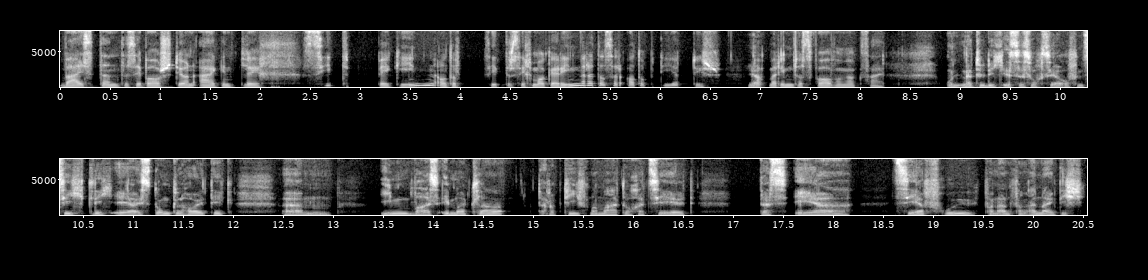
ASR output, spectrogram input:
Weiß dann der Sebastian eigentlich seit Beginn oder seit er sich mal erinnert, dass er adoptiert ist? Ja. Hat man ihm das von Anfang an gesagt? Und natürlich ist es auch sehr offensichtlich, er ist dunkelhäutig. Ähm, ihm war es immer klar, die Adoptivmama hat auch erzählt, dass er sehr früh, von Anfang an eigentlich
